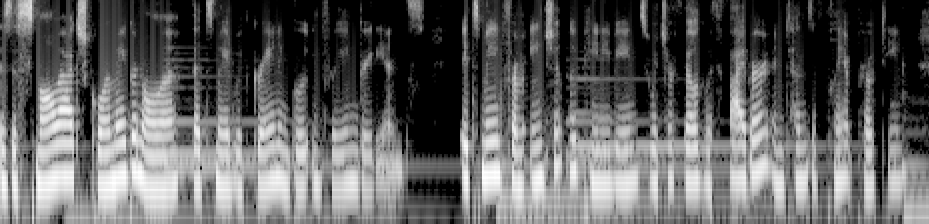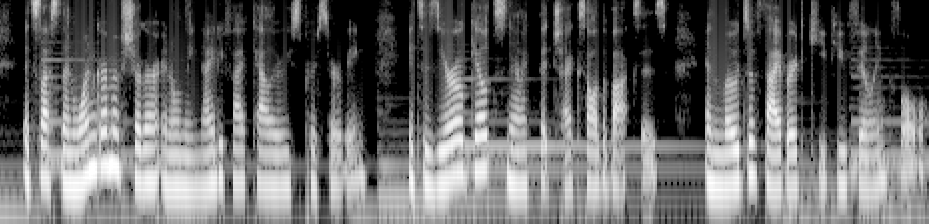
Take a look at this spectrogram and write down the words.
is a small batch gourmet granola that's made with grain and gluten free ingredients. It's made from ancient lupini beans, which are filled with fiber and tons of plant protein. It's less than one gram of sugar and only 95 calories per serving. It's a zero guilt snack that checks all the boxes and loads of fiber to keep you feeling full.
